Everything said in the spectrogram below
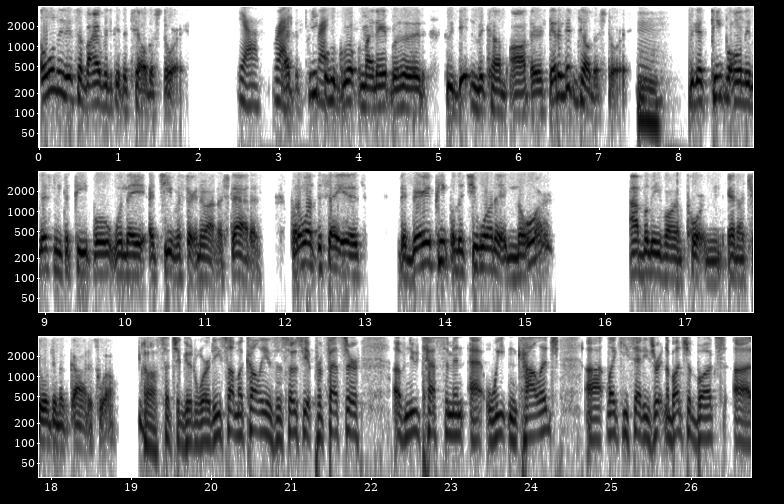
only the survivors get to tell the story. Yeah, right. Like the people right. who grew up in my neighborhood who didn't become authors, they don't get to tell their story. Mm. Because people only listen to people when they achieve a certain amount of status. What I want to say is the very people that you want to ignore, I believe are important and are children of God as well. Oh, such a good word. Esau McCaulley is associate professor of New Testament at Wheaton College. Uh, like he said, he's written a bunch of books. Uh,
